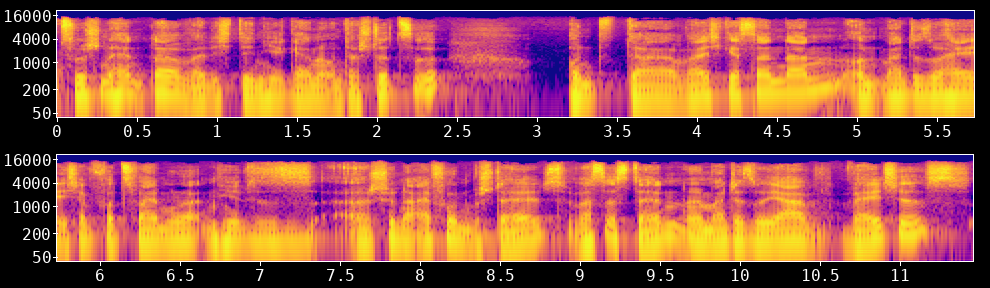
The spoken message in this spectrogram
Zwischenhändler, weil ich den hier gerne unterstütze. Und da war ich gestern dann und meinte so, hey, ich habe vor zwei Monaten hier dieses äh, schöne iPhone bestellt. Was ist denn? Und er meinte so, ja, welches?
